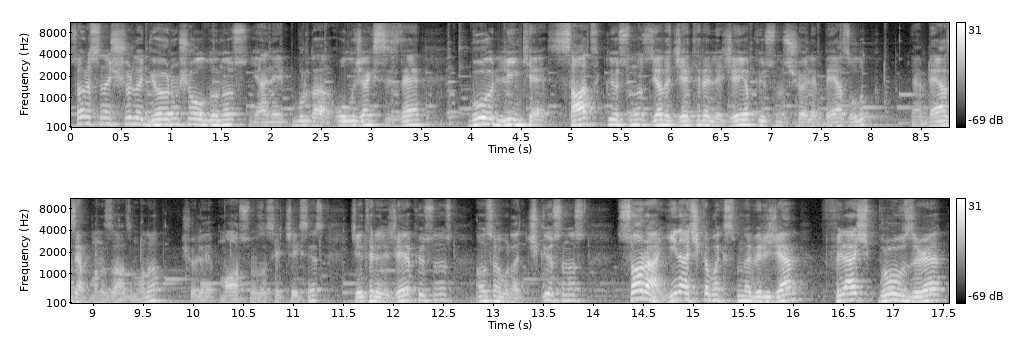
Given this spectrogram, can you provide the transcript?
Sonrasında şurada görmüş olduğunuz yani burada olacak sizde bu linke sağ tıklıyorsunuz ya da CTRL C yapıyorsunuz şöyle beyaz olup yani beyaz yapmanız lazım onu. Şöyle mouse'unuza seçeceksiniz. CTRL C yapıyorsunuz. Ondan sonra buradan çıkıyorsunuz. Sonra yine açıklama kısmında vereceğim. Flash Browser'ı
